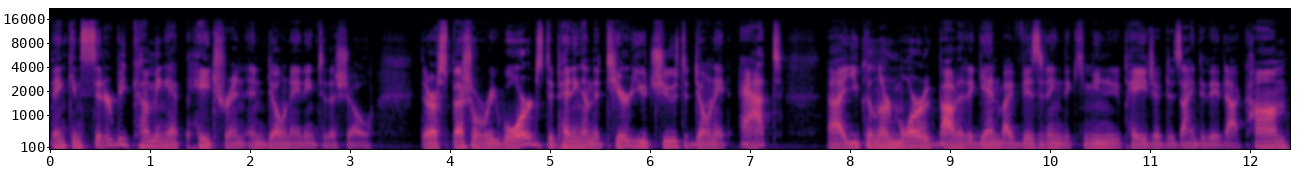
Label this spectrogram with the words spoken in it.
then consider becoming a patron and donating to the show. There are special rewards depending on the tier you choose to donate at. Uh, you can learn more about it again by visiting the community page of designedtoday.com.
